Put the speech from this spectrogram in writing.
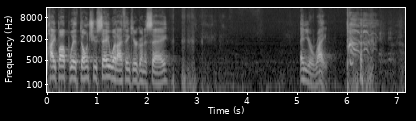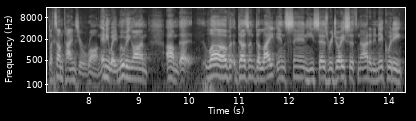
pipe up with, Don't you say what I think you're going to say. And you're right. but sometimes you're wrong. Anyway, moving on. Um, uh, love doesn't delight in sin. He says, rejoiceth not in iniquity,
